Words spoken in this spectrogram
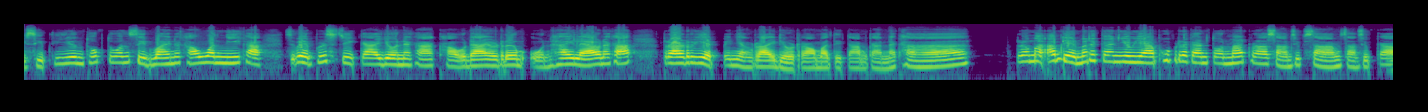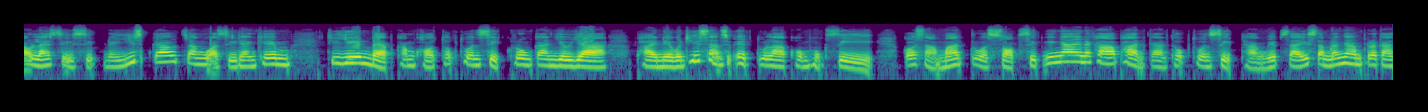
40 ที่ยื่นทบทวนสิทธิ์ไว้นะคะ วันนี้ค่ะ 11 พฤศจิกายนนะคะ เขาได้เริ่มโอนให้แล้วนะคะ รายละเอียดเป็นอย่างไรเดี๋ยวเรามาติดตามกันนะคะ เรามาอัปเดตมาตรการเยียวยาผู้ประกันตนมาตรา 33 39 และ 40 ใน 29 จังหวัดสีแดงเข้ม ที่ยื่นแบบคำขอทบทวนสิทธิโครงการเยียวยา ภายในวันที่ 31 ตุลาคม 64 ก็สามารถตรวจสอบสิทธิ์ง่ายๆนะคะ ผ่านการทบทวนสิทธิ์ทางเว็บไซต์สำนักงานประกัน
